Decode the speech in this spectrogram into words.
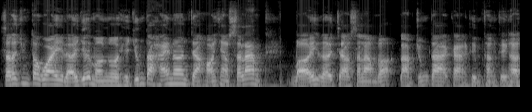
Sau đó chúng ta quay lại với mọi người thì chúng ta hãy nên chào hỏi chào salam. Bởi lời chào salam đó làm chúng ta càng thêm thân thiện hơn.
